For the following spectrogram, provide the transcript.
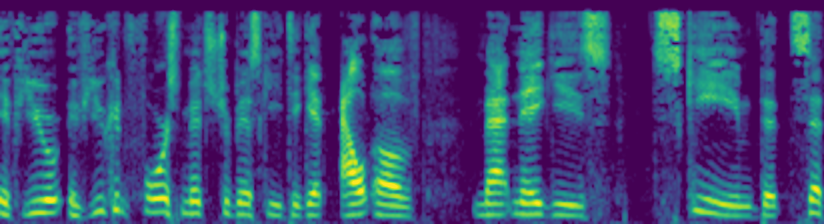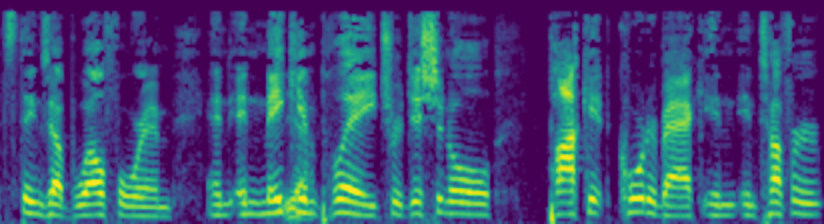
if you, if you can force Mitch Trubisky to get out of Matt Nagy's scheme that sets things up well for him and, and make yeah. him play traditional pocket quarterback in, in tougher,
